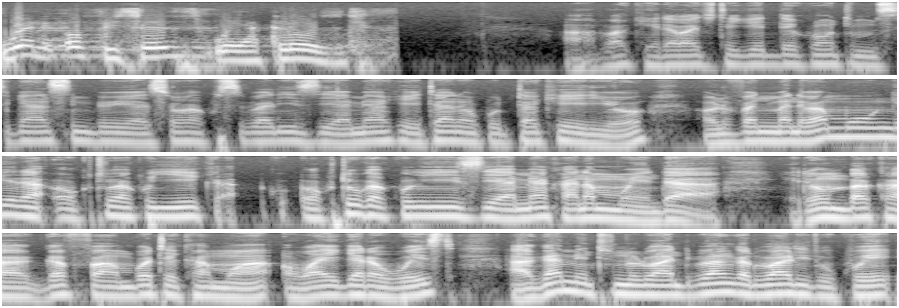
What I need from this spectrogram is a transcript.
when offices were closed. abaka era bakitegeddeko nti musigansimbi oyo yasooka kusiba liizi ya myaka etaano ku ttaka eryo oluvannyuma ne bamwongera okutuuka ku liizi ya myaka ana mwenda west lwali lukwe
